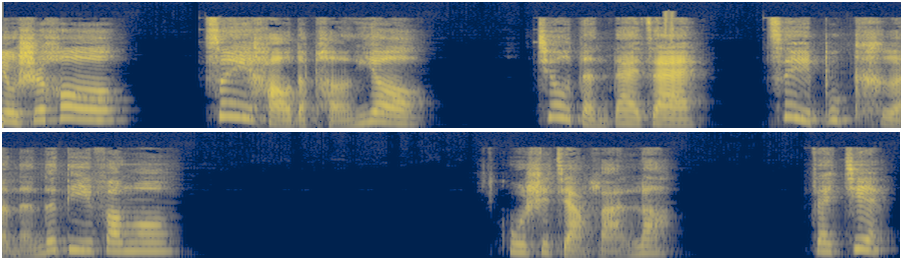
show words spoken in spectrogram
有时候，最好的朋友就等待在最不可能的地方哦。故事讲完了，再见。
